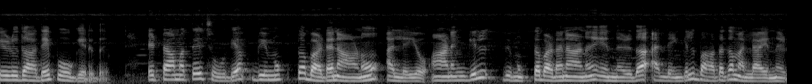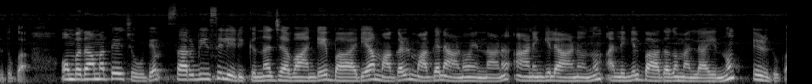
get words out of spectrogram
എഴുതാതെ പോകരുത്. എട്ടാമത്തെ ചോദ്യം വിമുക്ത ഭടനാണോ അല്ലയോ? ആണെങ്കിൽ വിമുക്ത ഭടനാണ് എന്നെഴുതുക അല്ലെങ്കിൽ ബാധകമല്ല എന്ന് എഴുതുക. ഒമ്പതാമത്തെ ചോദ്യം സർവീസിൽ ഇരിക്കുന്ന ജവാന്റെ ഭാര്യ മകൾ മകനാണോ എന്നാണ്. ആണെങ്കിൽ ആണ് എന്നും അല്ലെങ്കിൽ ബാധകമല്ല എന്നും എഴുതുക.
